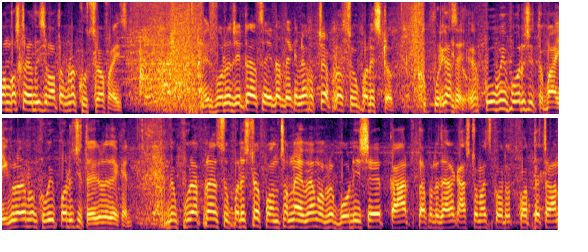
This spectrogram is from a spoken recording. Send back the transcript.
পঞ্চাশ টাকা দিয়েছে মাত্র আপনার খুচরা প্রাইস এরপরে যেটা আছে এটা দেখেন হচ্ছে আপনার সুপার স্টক খুব ঠিক আছে। খুবই পরিচিত। ভাই এগুলো আপনার খুবই পরিচিত এগুলো দেখেন। একদম পুরো আপনার সুপার স্টক পঞ্চান্ন এবং আপনার বডি শেপ কাট তারপরে যারা কাস্টমাইজ করতে চান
